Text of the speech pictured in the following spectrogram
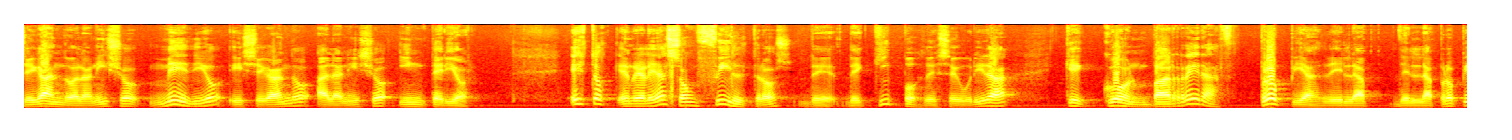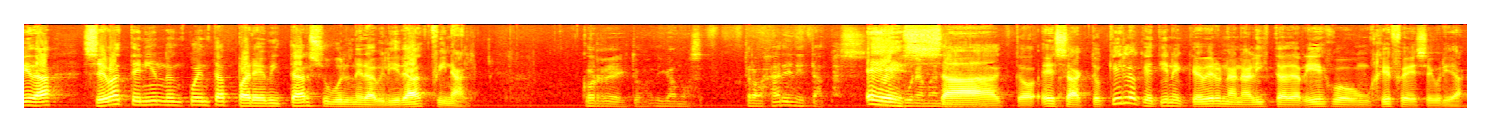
llegando al anillo medio y llegando al anillo interior. Estos en realidad son filtros de, de equipos de seguridad que con barreras propias de la, de la propiedad se va teniendo en cuenta para evitar su vulnerabilidad final. Correcto, digamos, trabajar en etapas. Exacto, exacto. ¿Qué es lo que tiene que ver un analista de riesgo o un jefe de seguridad?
